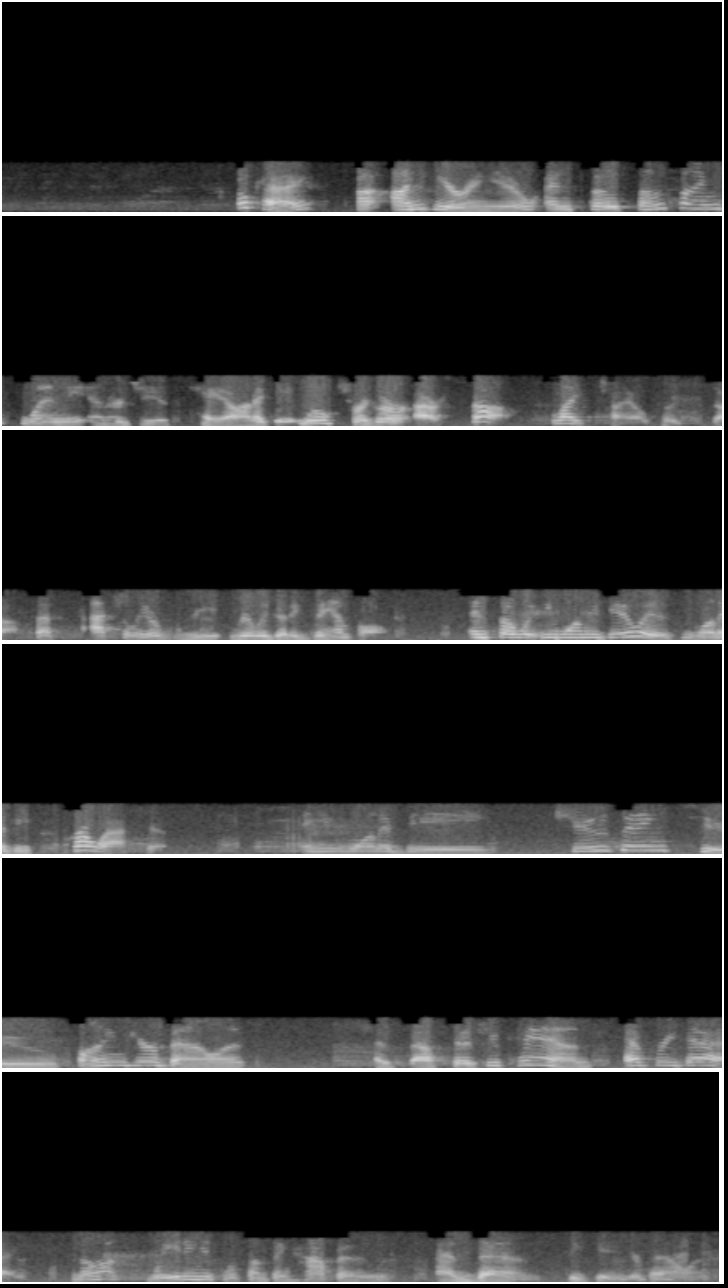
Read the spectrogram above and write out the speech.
Okay, I'm hearing you. And so sometimes when the energy is chaotic, it will trigger our stuff, like childhood stuff. That's actually a re- really good example. And so what you want to do is you want to be proactive and you want to be choosing to find your balance as best as you can every day, not waiting until something happens and then seeking your balance.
